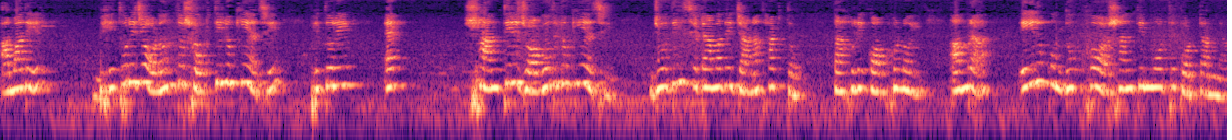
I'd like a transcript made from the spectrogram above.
আমাদের ভেতরে যে অনন্ত শক্তি লুকিয়ে আছে, ভেতরে এক শান্তির জগৎ লুকিয়ে আছে, যদি সেটা আমাদের জানা থাকতো, তাহলে কখনোই আমরা এইরকম দুঃখ, অশান্তির মধ্যে পড়তাম না।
